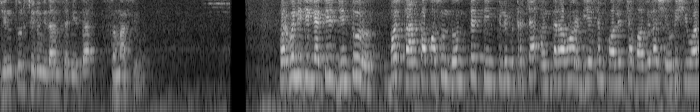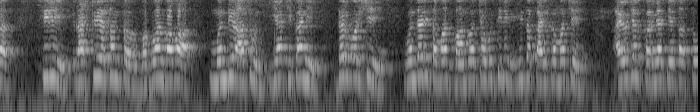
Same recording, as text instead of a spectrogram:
जिंतूर सेलू विधानसभेचा समाजसेवक. परभणी जिल्ह्यातील जिंतूर बस स्थानकापासून दोन ते तीन किलोमीटरच्या अंतरावर डीएसएम कॉलेजच्या बाजूला शेवडी शिवारात श्री राष्ट्रीय संत भगवान बाबा मंदिर असून या ठिकाणी दरवर्षी वंजारी समाज बांधवाच्या वतीने विविध कार्यक्रमाचे आयोजन करण्यात येत असतो.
